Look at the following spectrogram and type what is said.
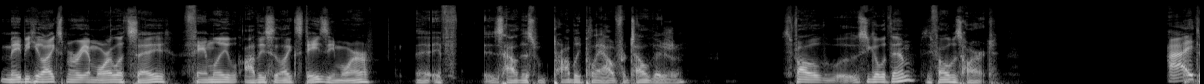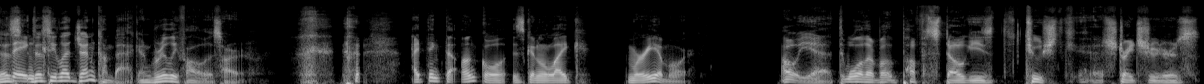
Maybe he likes Maria more, let's say. Family obviously likes Daisy more, uh, if is how this would probably play out for television. He follow does he go with them? Does he follow his heart? I Does think does he let Jenn come back and really follow his heart? I think the uncle is gonna like Maria more. Oh yeah. Well, they're both puff stogies, two sh- uh, straight shooters,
